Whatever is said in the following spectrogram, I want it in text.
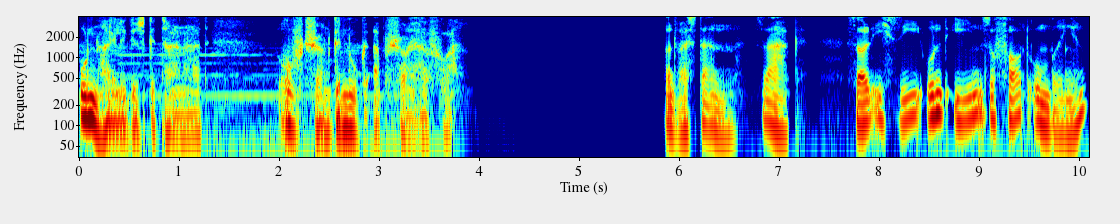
Unheiliges getan hat, ruft schon genug Abscheu hervor. Und was dann? Sag, soll ich sie und ihn sofort umbringen?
